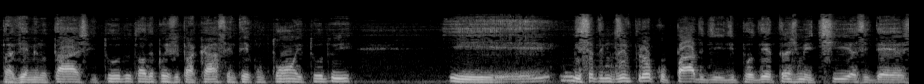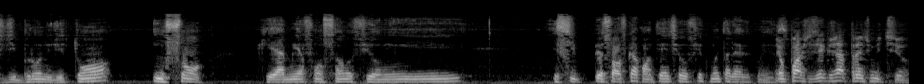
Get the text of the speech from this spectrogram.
para ver a minutagem e tudo, e tal. depois vim para cá, sentei com o Tom e tudo, e, e me sinto inclusive preocupado de, de poder transmitir as ideias de Bruno e de Tom em som, que é a minha função no filme. E, e se o pessoal ficar contente, eu fico muito alegre com isso. Eu posso dizer que já transmitiu.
